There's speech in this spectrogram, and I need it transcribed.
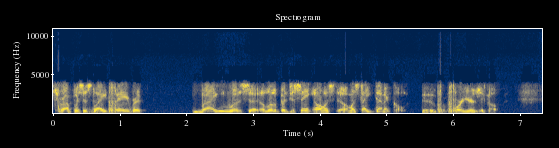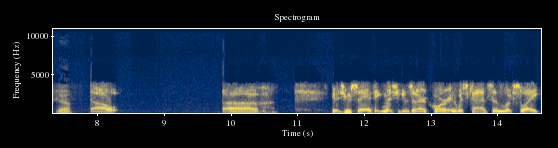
Trump was a slight favorite. Biden was uh, a little bit the same, almost almost identical uh, four years ago. Yeah. Now, uh, as you say, I think Michigan's in our corner, and Wisconsin looks like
